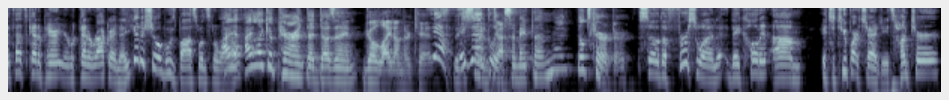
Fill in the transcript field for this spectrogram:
if that's the kind of parent you're kind of rock right now. You got to show them who's boss once in a while. I, I like a parent that doesn't go light on their kids. Yeah, they just sort of exactly. decimate them. It builds character. so the first one they called it um it's a two part strategy. It's hunter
